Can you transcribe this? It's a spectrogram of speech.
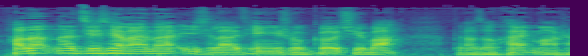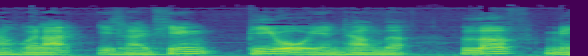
好的，那接下来呢，一起来听一首歌曲吧，不要走开，马上回来，一起来听 BO 演唱的《Love Me》。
